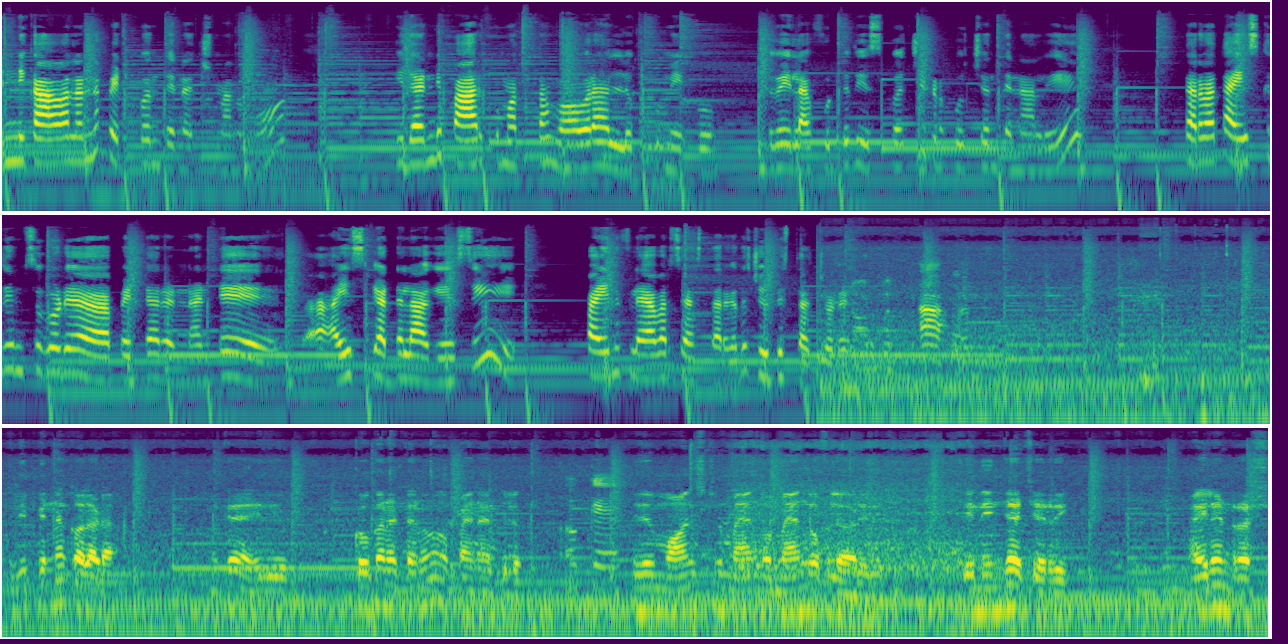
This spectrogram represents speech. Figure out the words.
ఎన్ని కావాలన్నా పెట్టుకొని తినొచ్చు మనము. ఇదండి పార్క్ మొత్తం ఓవరాల్ లుక్ మీకు. ఇలా ఫుడ్ తీసుకొచ్చి ఇక్కడ కూర్చొని తినాలి. తర్వాత ఐస్ క్రీమ్స్ కూడా పెట్టారండి. అంటే ఐస్ గడ్డలాగేసి పైన ఫ్లేవర్స్ వేస్తారు కదా చూపిస్తారు చూడండి. ఇది పిన్న కొలడా? ఓకే ఇది కోకోనట్ అను పైనాపిల్. ఓకే. ఇది మాన్స్టర్ మ్యాంగో మ్యాంగో ఫ్లేవర్ ఇది. ఇది నింజా చెర్రీ. ఐలాండ్ రష్.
